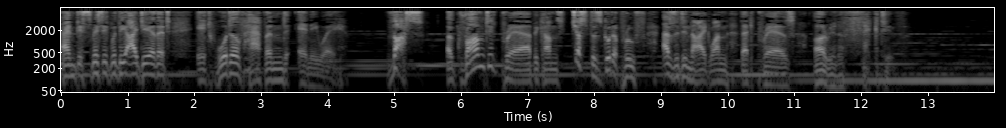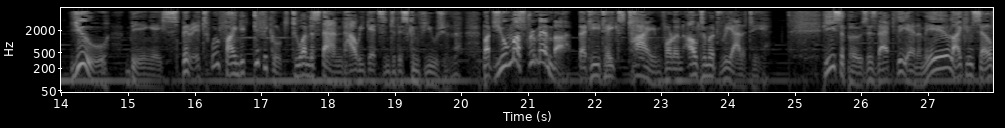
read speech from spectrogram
and dismiss it with the idea that it would have happened anyway. Thus, a granted prayer becomes just as good a proof as a denied one that prayers are ineffective. You, being a spirit, will find it difficult to understand how he gets into this confusion. But you must remember that he takes time for an ultimate reality. He supposes that the enemy, like himself,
